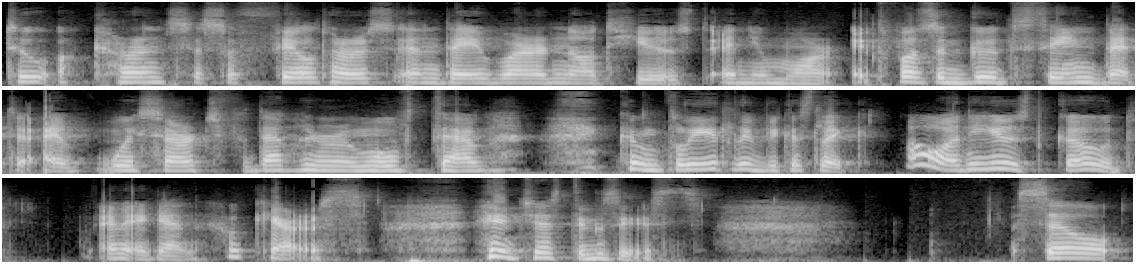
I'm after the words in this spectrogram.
two occurrences of filters and they were not used anymore. It was a good thing that I, we searched for them and removed them completely because, like, oh, unused code. And again, who cares? It just exists. So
